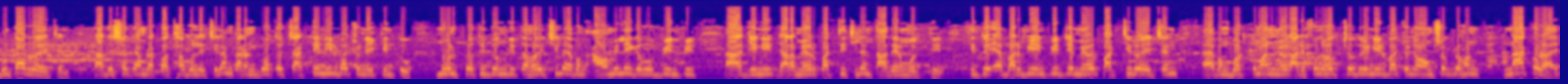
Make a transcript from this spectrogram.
ভোটার রয়েছেন, তাদের সাথে আমরা কথা বলেছিলাম, কারণ গত চারটি নির্বাচনেই কিন্তু মূল প্রতিদ্বন্দ্বিতা হয়েছিল এবং আওয়ামী লীগ এবং বিএনপির যিনি যারা মেয়র প্রার্থী ছিলেন তাদের মধ্যে। কিন্তু এবার বিএনপির যে মেয়র প্রার্থী রয়েছেন এবং বর্তমান মেয়র আরিফুল হক চৌধুরী নির্বাচনে অংশগ্রহণ না করায়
